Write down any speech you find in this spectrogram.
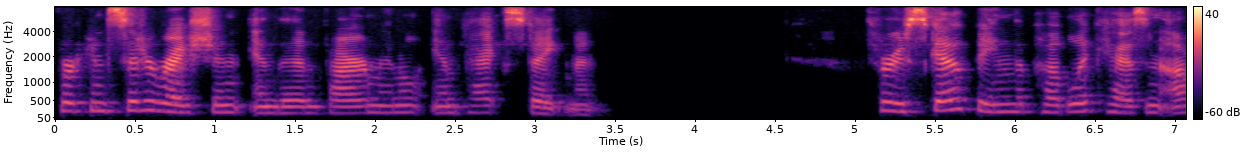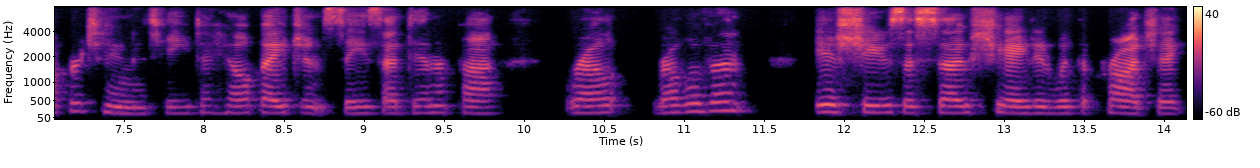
for consideration in the environmental impact statement. Through scoping, the public has an opportunity to help agencies identify re- relevant issues associated with the project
